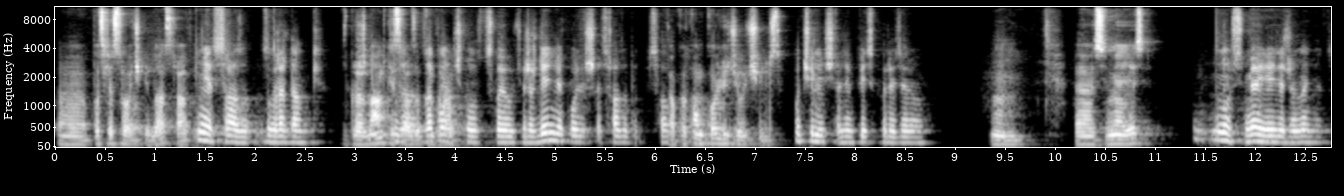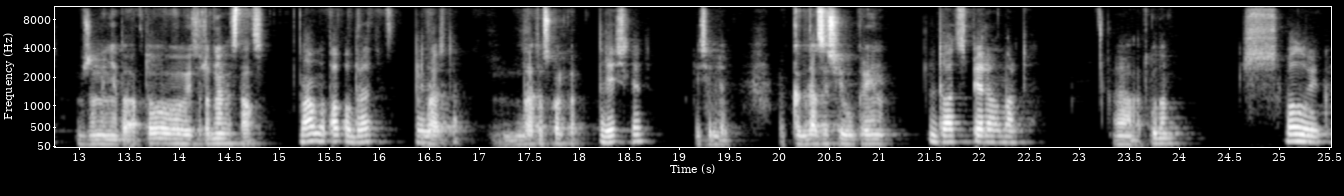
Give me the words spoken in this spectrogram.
Э, После срочки, да, сразу? Нет, сразу с гражданки. С гражданки Да, сразу контракт? закончил свое учреждение колледж и сразу подписал. А в каком колледже учились? Училище Олимпийского резерва. Мгм. Э, Семья есть? Ну, семья едет, жены нет. Жены нету. А кто из родных остался? Мама, папа, брат, невеста. Брату сколько? 10 лет. 10 лет. Когда зашли в Украину? 21 марта. Э, Откуда? С Валуик.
